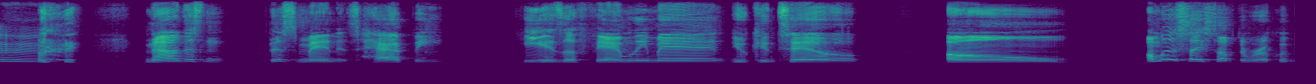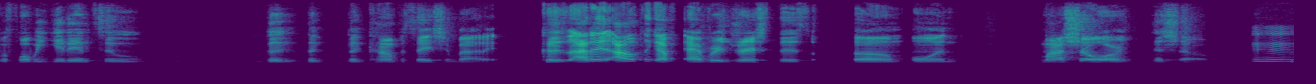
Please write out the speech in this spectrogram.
Mm-hmm. Now this this man is happy. He is a family man. You can tell. Um, I'm gonna say something real quick before we get into the the, the conversation about it because I didn't. I don't think I've ever addressed this um on my show or this show. mm-hmm.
